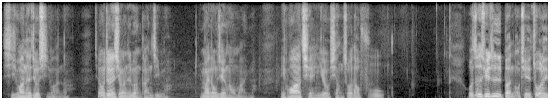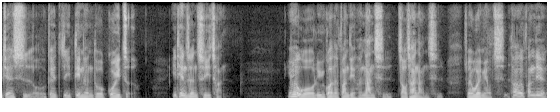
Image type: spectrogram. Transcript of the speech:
喜欢的就喜欢了，像我就很喜欢日本，很干净嘛，你买东西很好买嘛，你花钱有享受到服务。我这次去日本，我其实做了一件事哦，给自己定了很多规则，一天只能吃一餐，因为我旅馆的饭店很难吃，早餐难吃，所以我也没有吃。他的饭店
